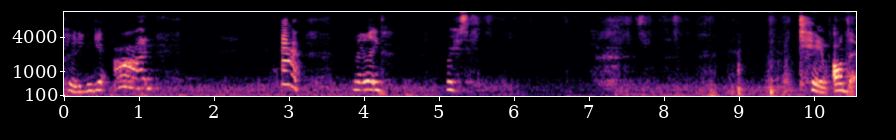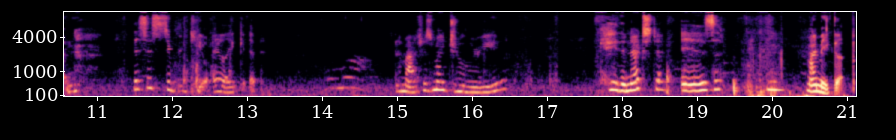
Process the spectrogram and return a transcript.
putting it Okay, all done. This is super cute. I like it. It matches my jewelry. Okay, the next step is my makeup.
